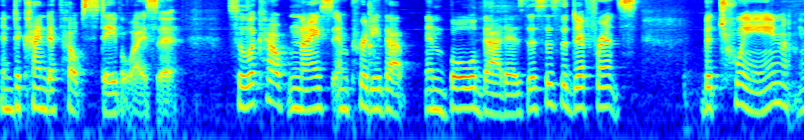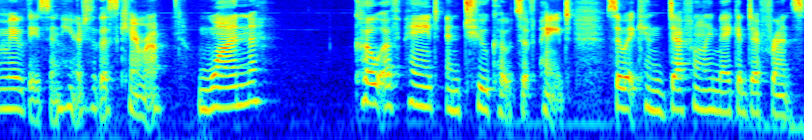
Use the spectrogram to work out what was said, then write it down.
and to kind of help stabilize it. So look how nice and pretty that and bold that is. This is the difference between, let me move these in here to this camera, one coat of paint and two coats of paint. So it can definitely make a difference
